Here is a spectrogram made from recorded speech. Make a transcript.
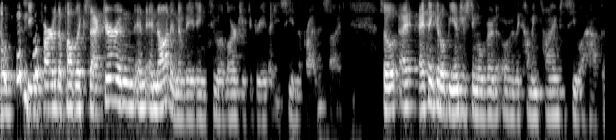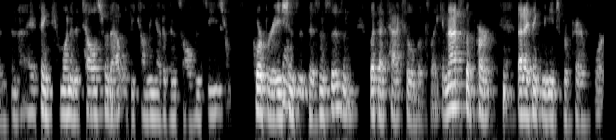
know, being part of the public sector and, and, and not innovating to a larger degree that you see in the private side. So I, I, think it'll be interesting over the, over the coming time to see what happens. And I think one of the tells for that will be coming out of insolvencies from corporations yeah. and businesses and what that tax bill looks like. And that's the part that I think we need to prepare for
